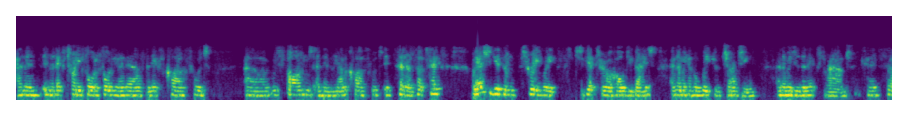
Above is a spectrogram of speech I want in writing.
and then in the next 24 to 48 hours, the next class would uh, respond, and then the other class would, etc. So it takes, we actually give them three weeks to get through a whole debate, and then we have a week of judging, and then we do the next round. Okay, so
